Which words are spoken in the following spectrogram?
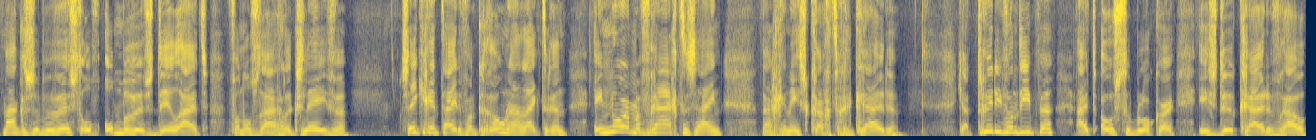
maken ze bewust of onbewust deel uit van ons dagelijks leven. Zeker in tijden van corona lijkt er een enorme vraag te zijn naar geneeskrachtige kruiden. Ja, Trudy van Diepen uit Oosterblokker is de kruidenvrouw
